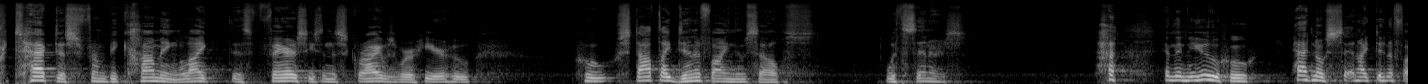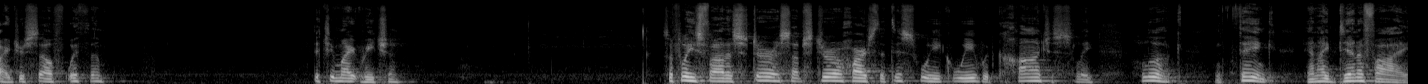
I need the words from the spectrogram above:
protect us from becoming like the Pharisees and the scribes were here who, who stopped identifying themselves with sinners. and then you, who had no sin, identified yourself with them that you might reach them. So please, Father, stir us up, stir our hearts that this week we would consciously look and think and identify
